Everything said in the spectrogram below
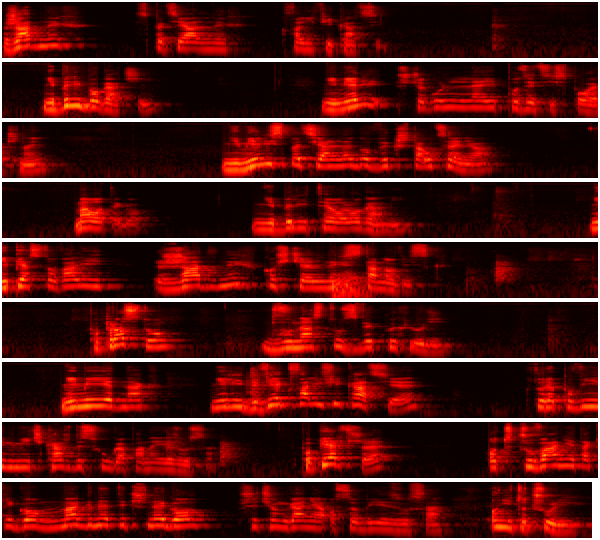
żadnych specjalnych kwalifikacji. Nie byli bogaci, nie mieli szczególnej pozycji społecznej, nie mieli specjalnego wykształcenia. Mało tego, nie byli teologami. Nie piastowali żadnych kościelnych stanowisk. Po prostu dwunastu zwykłych ludzi. Niemniej jednak mieli dwie kwalifikacje, które powinien mieć każdy sługa Pana Jezusa. Po pierwsze, odczuwanie takiego magnetycznego przyciągania osoby Jezusa. Oni to czuli.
